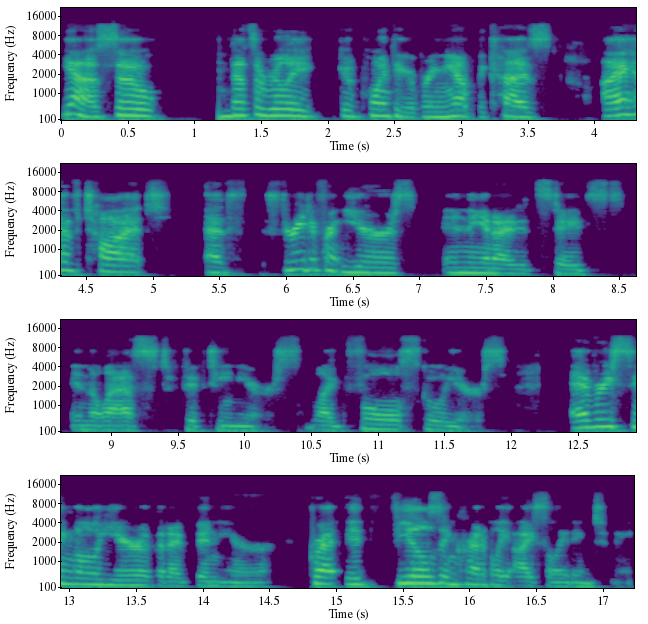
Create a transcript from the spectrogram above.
Yeah so that's a really good point that you're bringing up because I have taught at three different years in the United States in the last 15 years, like full school years. Every single year that I've been here, it feels incredibly isolating to me.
